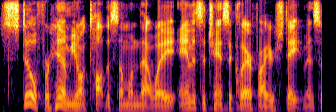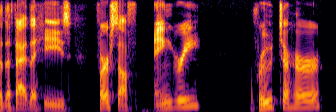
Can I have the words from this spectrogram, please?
still for him you don't talk to someone that way and it's a chance to clarify your statement so the fact that he's first off angry rude to her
